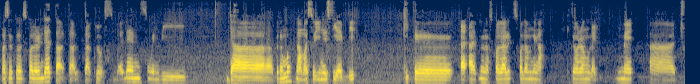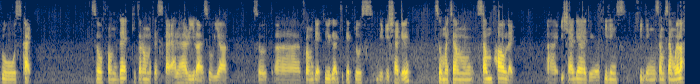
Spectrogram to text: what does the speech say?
Masa ke sekolah rendah tak tak tak close. But then when we dah apa nama nak masuk universiti I believe kita I, I, no, no, sekolah sekolah menengah kita orang like met uh, through Skype so from that kita orang macam Skype hari-hari lah so we are so uh, from that tu juga kita close with each other so macam somehow like uh, each other ada feelings feeling sama-sama lah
